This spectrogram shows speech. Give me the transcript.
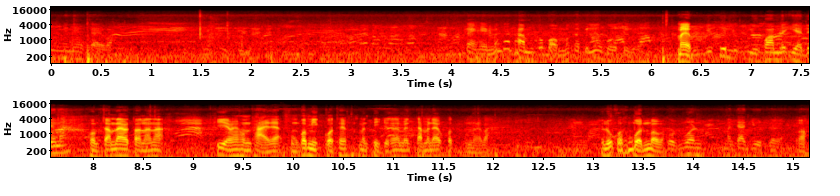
มไม่แน่ใจว่ะ แต่เห็นมันก็ทำก็บอกมันก็เป็นเรื่องปกตินะไม่มันขึ้นอยู่ความละเอียดด้วยมั้ยผมจำได้ว่าตอนนั้นอะ พี่ยังให้ผมถ่ายเนี่ย ผมก็มีกดให้มันติดอยู่นั่นจำไม่ได้ว่ากดปุ่มไหนปะไม่รู้กดข้างบนเปล่าวะ กดวนมันจะหยุดเลยอ๋อ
